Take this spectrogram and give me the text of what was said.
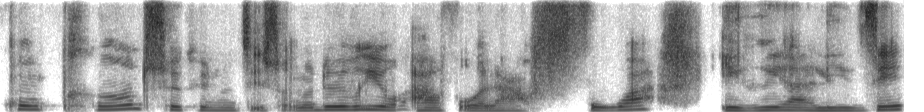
comprendre ce que nous disons. Nous devrions avoir la foi et réaliser,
